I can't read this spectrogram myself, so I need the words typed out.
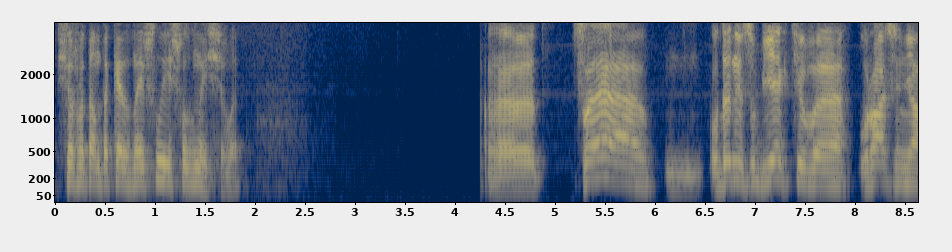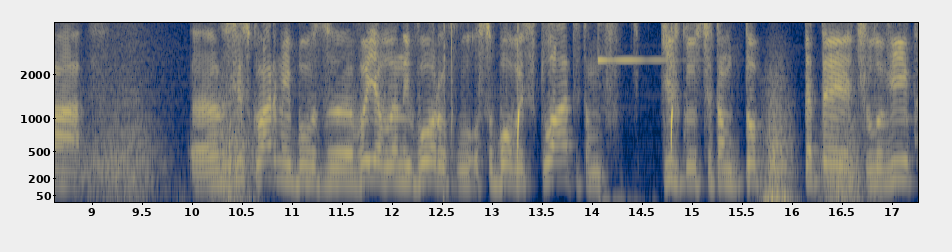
що ж ви там таке знайшли і що знищили. Е, Це один із об'єктів е, ураження російської армії був виявлений ворог особовий склад, там в кількості там до п'яти чоловік,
